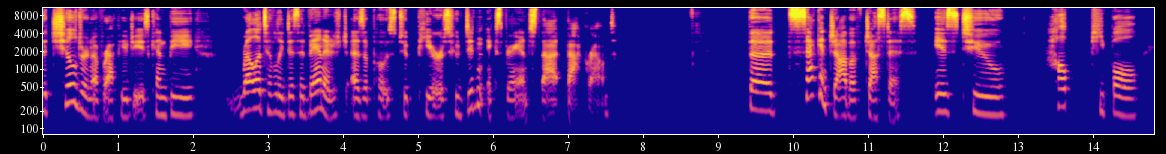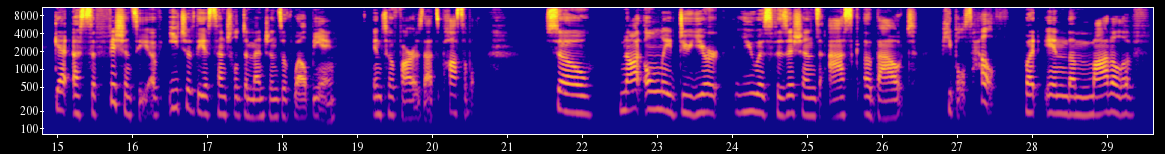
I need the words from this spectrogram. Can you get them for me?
the children of refugees can be relatively disadvantaged as opposed to peers who didn't experience that background. The second job of justice is to help people get a sufficiency of each of the essential dimensions of well being insofar as that's possible. So not only do your, you as physicians ask about people's health, but in the model of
